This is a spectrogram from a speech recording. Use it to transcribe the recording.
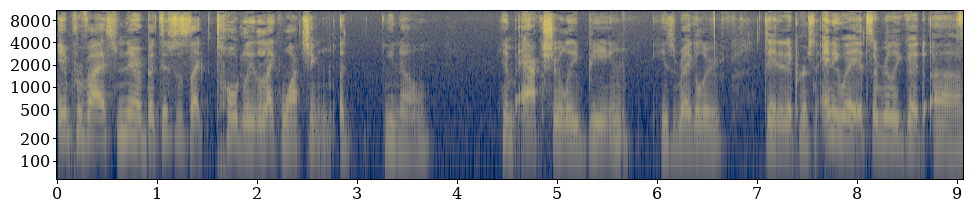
improvise from there. But this was like totally like watching a you know him actually being his regular day to day person. Anyway, it's a really good uh,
